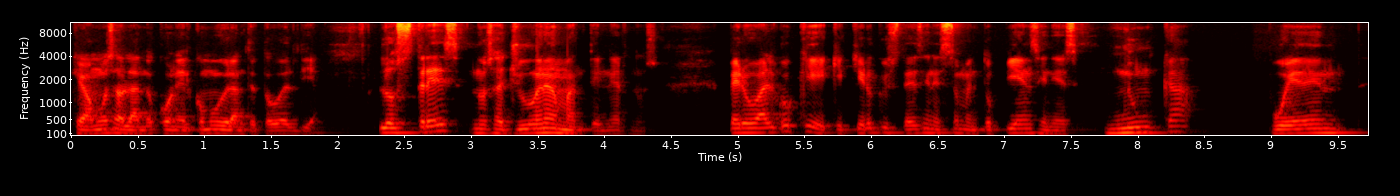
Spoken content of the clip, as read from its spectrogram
que vamos hablando con Él como durante todo el día. Los tres nos ayudan a mantenernos. Pero algo que, que quiero que ustedes en este momento piensen es, nunca pueden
